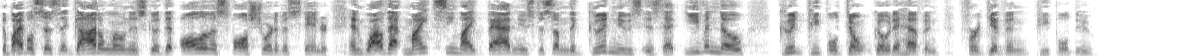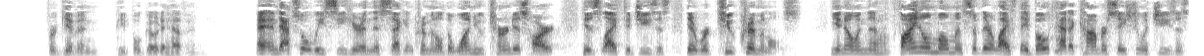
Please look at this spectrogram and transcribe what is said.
The Bible says that God alone is good, that all of us fall short of his standard. And while that might seem like bad news to some, the good news is that even though good people don't go to heaven, forgiven people do. Forgiven people go to heaven. And that's what we see here in this second criminal, the one who turned his heart, his life to Jesus. There were two criminals. You know, in the final moments of their life, they both had a conversation with Jesus,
